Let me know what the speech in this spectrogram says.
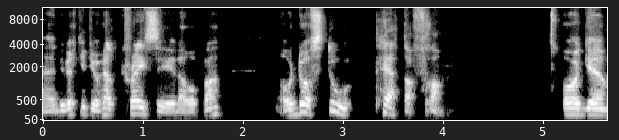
Eh, de virket jo helt crazy der oppe. Og da sto Peter fram. Og eh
